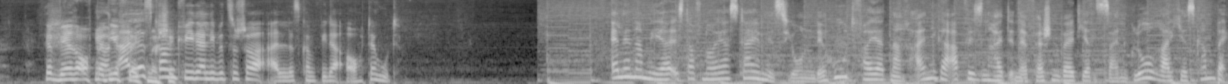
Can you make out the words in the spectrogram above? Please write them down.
ja, wäre auch bei Ja, dir und alles kommt wieder, liebe Zuschauer, alles kommt wieder, auch der Hut. Elena Mehr ist auf neuer Style-Mission. Der Hut feiert nach einiger Abwesenheit in der Fashionwelt jetzt sein glorreiches Comeback.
